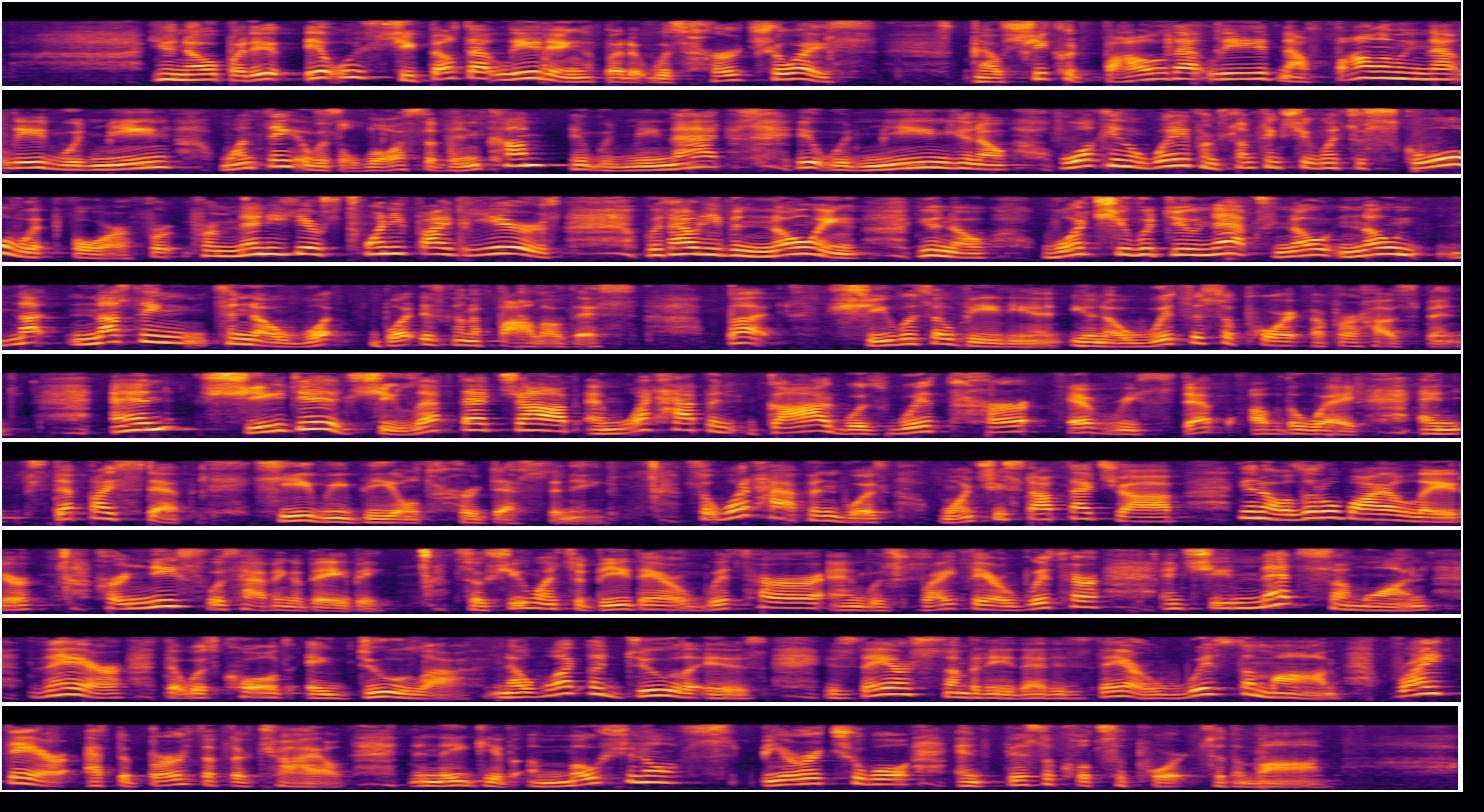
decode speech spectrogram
You know, but it, it was, she felt that leading, but it was her choice. Now, she could follow that lead. Now, following that lead would mean one thing, it was a loss of income. It would mean that. It would mean, you know, walking away from something she went to school with for, for, for many years, 25 years, without even knowing, you know, what she would do next. No, no, not, nothing to know what, what is going to follow this. But she was obedient, you know, with the support of her husband. And she did. She left that job. And what happened? God was with her every step of the way. And step by step, He revealed her destiny. So what happened was once she stopped that job, you know, a little while later, her niece was having a baby. So she went to be there with her and was right there with her. And she met someone there that was called a doula. Now, what a doula is, is they are somebody that is there with the mom, right there at the birth of their child. And they give emotional, spiritual, and physical support to the mom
